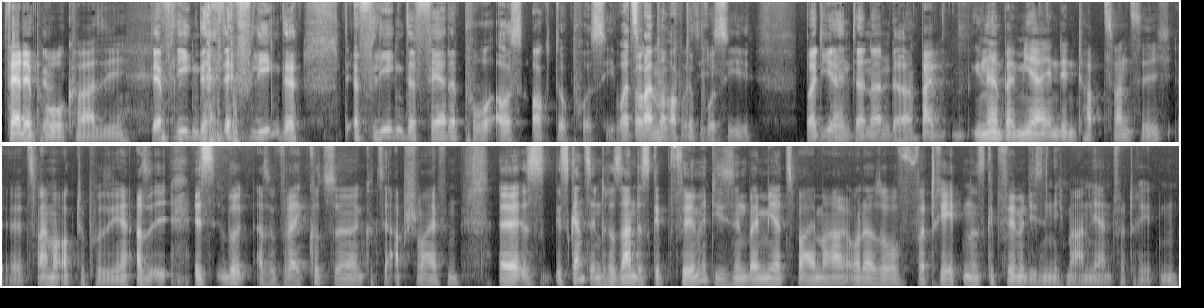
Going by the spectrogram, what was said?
Pferdepo quasi. Der fliegende, der fliegende, der fliegende Pferdepo aus Octopussy. War zweimal Octopussy. Octopussy bei dir ja. hintereinander. Bei, ne, bei mir in den Top 20 äh, zweimal Octopussy. Also ist über, also vielleicht kurze, kurze Abschweifen. Äh, ist, ist ganz interessant. Es gibt Filme, die sind bei mir zweimal oder so vertreten. Es gibt Filme, die sind nicht mal annähernd vertreten.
